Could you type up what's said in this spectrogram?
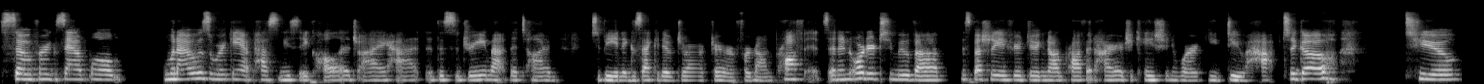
So, for example, when I was working at Pasadena City College, I had this dream at the time to be an executive director for nonprofits. And in order to move up, especially if you're doing nonprofit higher education work, you do have to go to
